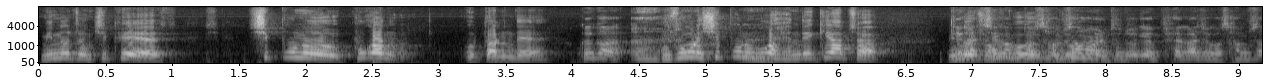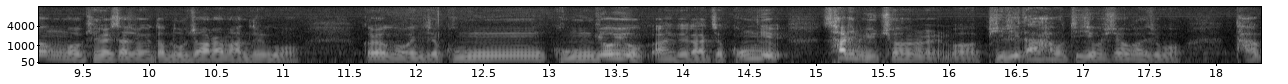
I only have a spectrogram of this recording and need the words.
민노총 집회에 10분의 구간 없다는데 그러니까 구성원의 10분의 구간 현대기아차 그러니까 민노총 지금 그 또 삼성을. 두들겨 패가지고 삼성 뭐 계열사 중에 또 노조 하나 만들고 그리고 이제 공 공교육 아니 그러니까 저 공립 사립 유치원을 뭐 비리다 하고 뒤집어 씌워가지고 다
